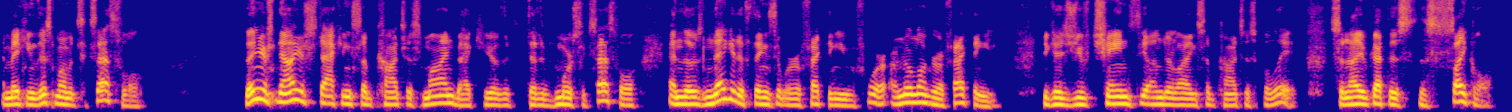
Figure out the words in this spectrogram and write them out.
and making this moment successful, then you're now you're stacking subconscious mind back here that, that is more successful and those negative things that were affecting you before are no longer affecting you because you've changed the underlying subconscious belief. So now you've got this this cycle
